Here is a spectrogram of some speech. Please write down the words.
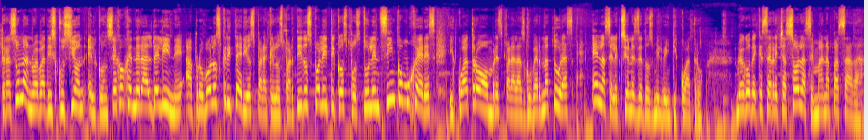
Tras una nueva discusión, el Consejo General del INE aprobó los criterios para que los partidos políticos postulen cinco mujeres y cuatro hombres para las gubernaturas en las elecciones de 2024, luego de que se rechazó la semana pasada.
